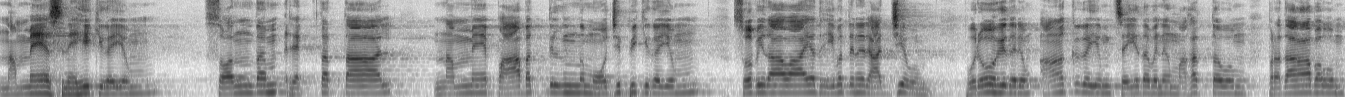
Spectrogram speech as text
നമ്മെ സ്നേഹിക്കുകയും സ്വന്തം രക്തത്താൽ നമ്മെ പാപത്തിൽ നിന്ന് മോചിപ്പിക്കുകയും സ്വപിതാവായ ദൈവത്തിന് രാജ്യവും പുരോഹിതരും ആക്കുകയും ചെയ്തവന് മഹത്വവും പ്രതാപവും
